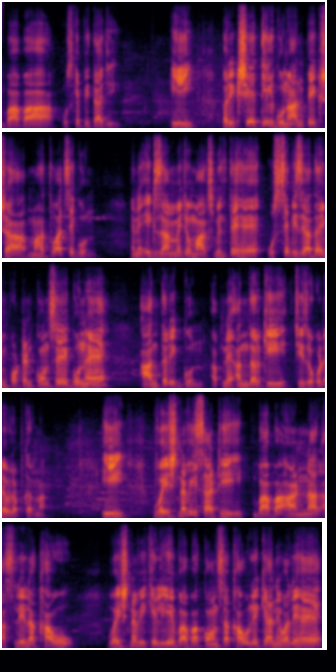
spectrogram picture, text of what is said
बाबा, उसके पिताजी। ई, परीक्षेतील गुणांपेक्षा महत्त्वाचे गुण, यानी एग्ज़ाम में जो मार्क्स मिलते हैं, उससे भी ज़्यादा इम्पोर्टेंट कौन से गुण हैं? आंतरिक गुण, अपने अंदर की चीज़ों को डेवलप करना। ई वैष्णवीसाठी बाबा आणणार असलेला खाऊ। वैष्णवी के लिए बाबा कौन सा खाऊ लेके आने वाले हैं?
